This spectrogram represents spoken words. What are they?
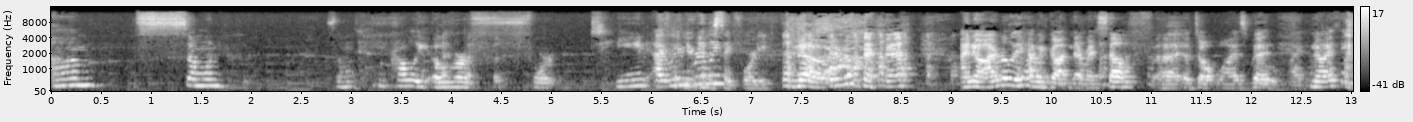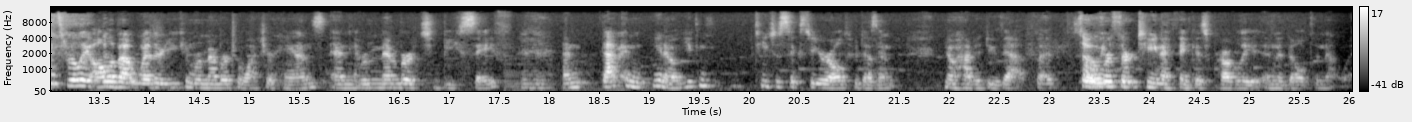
Um, someone, some probably over fourteen. I, I mean, you're really say forty. no, I know. I really haven't gotten there myself, uh, adult wise, but Ooh, I no, I think it's really all about whether you can remember to watch your hands and okay. remember to be safe, mm-hmm. and that can you know you can teach a sixty year old who doesn't know how to do that, but so over thirteen, I think, is probably an adult in that way.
